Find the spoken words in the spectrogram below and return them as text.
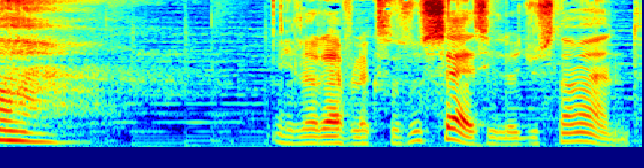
Ah. Il reflex su Cecil, giustamente.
